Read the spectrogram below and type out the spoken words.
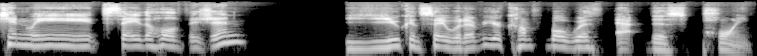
Can we say the whole vision? You can say whatever you're comfortable with at this point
